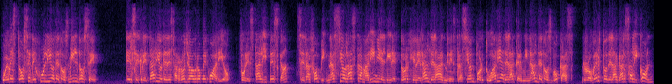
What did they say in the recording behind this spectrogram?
Jueves 12 de julio de 2012. El secretario de Desarrollo Agropecuario, Forestal y Pesca, Sedafop Ignacio Lastra Marín y el director general de la Administración Portuaria de la Terminal de Dos Bocas, Roberto de la Garza Licón,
